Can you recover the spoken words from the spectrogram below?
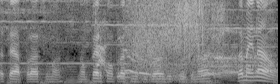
Até à próxima. Não percam o próximo episódio, porque nós também não.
